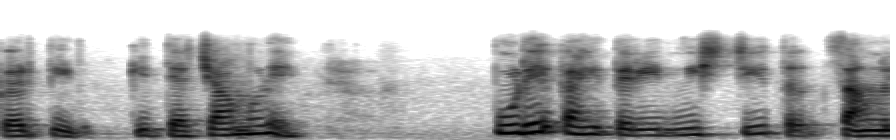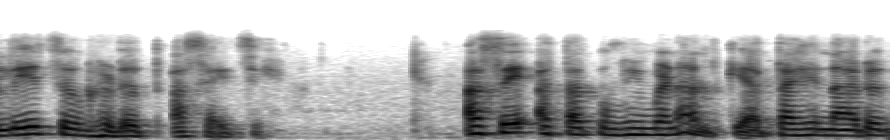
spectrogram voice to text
करतील की त्याच्यामुळे पुढे काहीतरी निश्चित चांगलेच घडत असायचे. असे आता तुम्ही म्हणाल की आता हे नारद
